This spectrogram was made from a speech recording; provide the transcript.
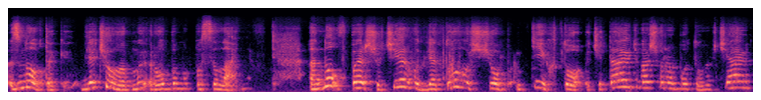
Знов таки, для чого ми робимо посилання? Ну, в першу чергу для того, щоб ті, хто читають вашу роботу, вивчають,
